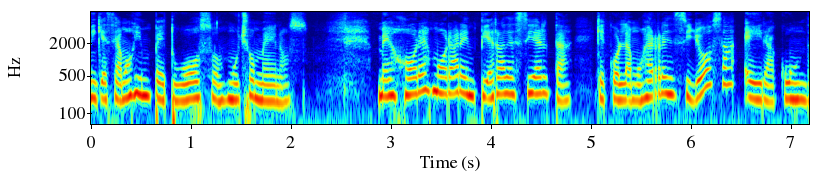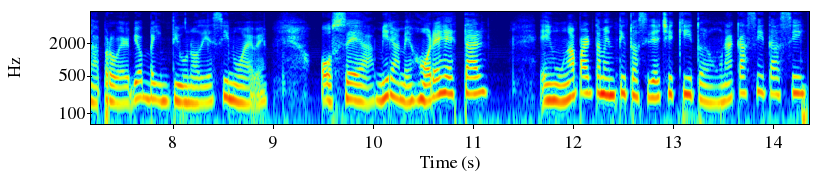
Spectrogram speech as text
ni que seamos impetuosos, mucho menos. Mejor es morar en tierra desierta que con la mujer rencillosa e iracunda. Proverbios 21, 19. O sea, mira, mejor es estar en un apartamentito así de chiquito, en una casita así,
